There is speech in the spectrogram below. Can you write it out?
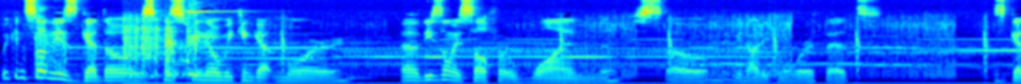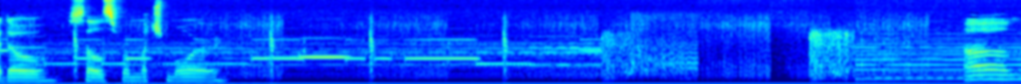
We can sell these Gedos because we know we can get more. Uh, these only sell for one, so maybe not even worth it. This Gedo sells for much more. Um,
